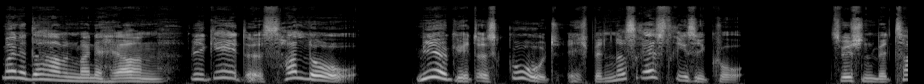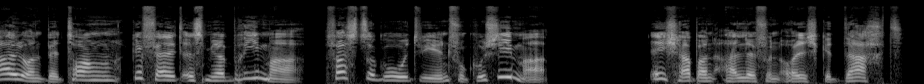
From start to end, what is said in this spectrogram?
Meine Damen, meine Herren, wie geht es? Hallo. Mir geht es gut, ich bin das Restrisiko. Zwischen Metall und Beton gefällt es mir prima, fast so gut wie in Fukushima. Ich hab an alle von euch gedacht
